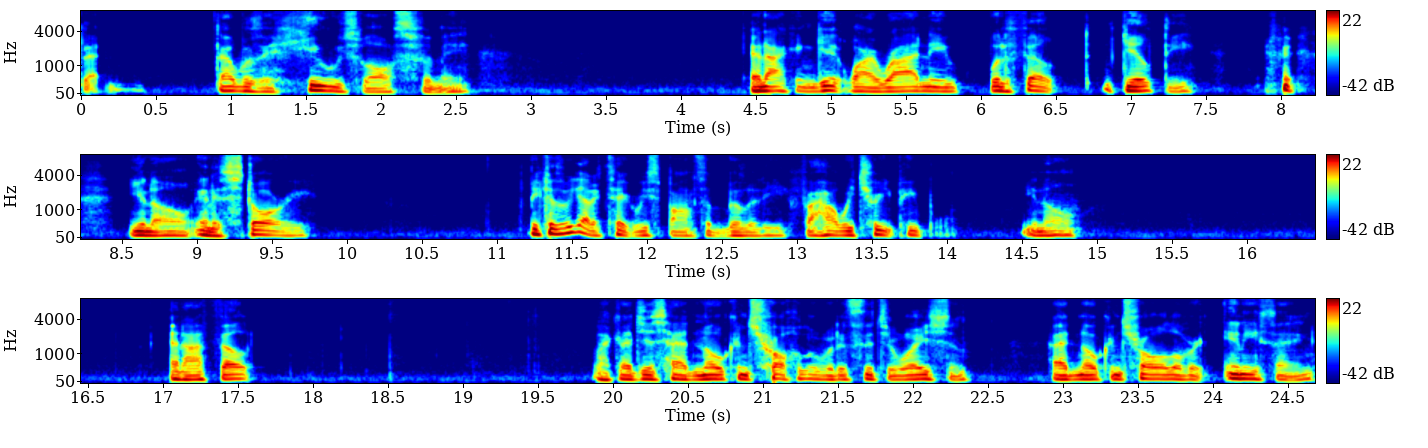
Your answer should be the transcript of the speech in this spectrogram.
that that was a huge loss for me. And I can get why Rodney would have felt guilty, you know, in his story. Because we got to take responsibility for how we treat people, you know. And I felt like I just had no control over the situation. I had no control over anything.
